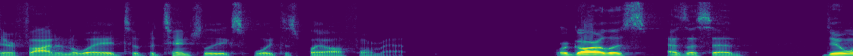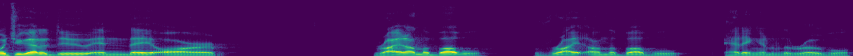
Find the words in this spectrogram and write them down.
they're finding a way to potentially exploit this playoff format. Regardless, as I said, doing what you got to do, and they are right on the bubble, right on the bubble heading into the Roval.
